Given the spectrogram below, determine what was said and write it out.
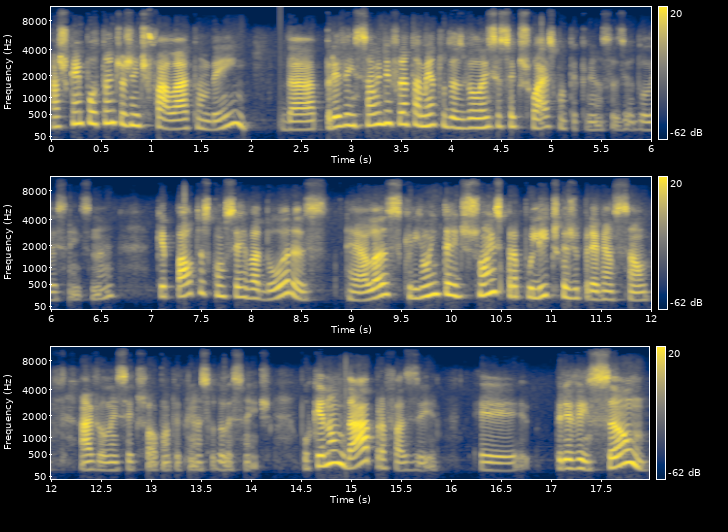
Acho que é importante a gente falar também da prevenção e do enfrentamento das violências sexuais contra crianças e adolescentes, né? Porque pautas conservadoras, elas criam interdições para políticas de prevenção à violência sexual contra criança e adolescente. Porque não dá para fazer é, prevenção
